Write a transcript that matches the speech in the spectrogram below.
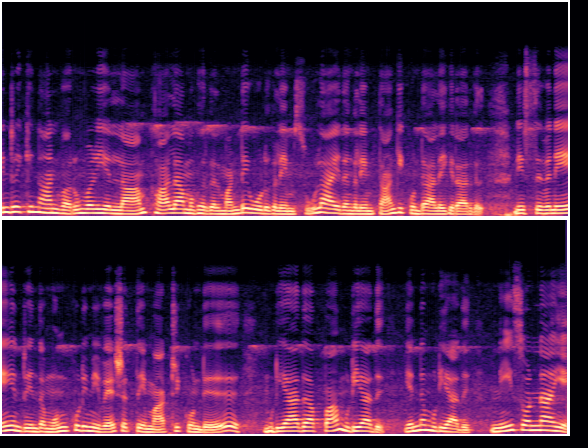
இன்றைக்கு நான் வரும் வழியெல்லாம் காலாமுகர்கள் மண்டை ஓடுகளையும் சூலாயுதங்களையும் தாங்கி கொண்டு அலைகிறார்கள். நீர் சிவனே என்று இந்த முன்குடுமி வேஷத்தை மாற்றிக்கொண்டு முடியாது அப்பா முடியாது. என்ன முடியாது? நீ சொன்னாயே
